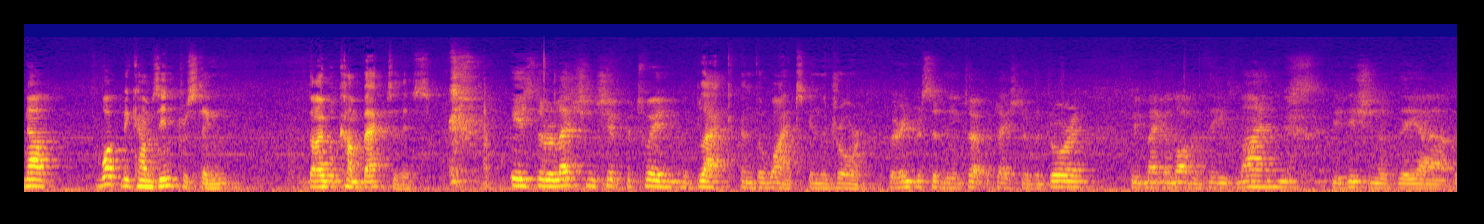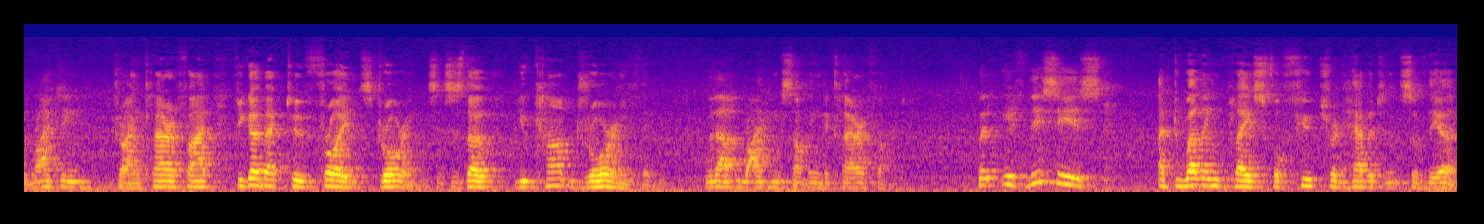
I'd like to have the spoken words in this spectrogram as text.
Now, what becomes interesting, I will come back to this, is the relationship between the black and the white in the drawing. We're interested in the interpretation of the drawing. We make a lot of these lines, the addition of the, uh, the writing, try and clarify it. If you go back to Freud's drawings, it's as though you can't draw anything without writing something to clarify it. But if this is a dwelling place for future inhabitants of the earth,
